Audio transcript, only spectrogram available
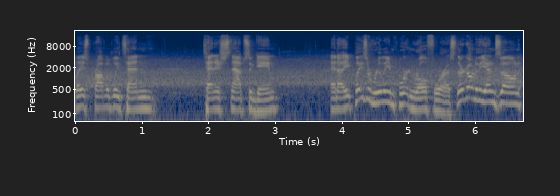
Plays probably 10, 10-ish snaps a game. And uh, he plays a really important role for us. They're going to the end zone,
